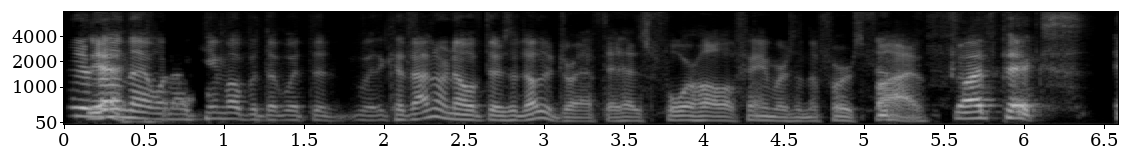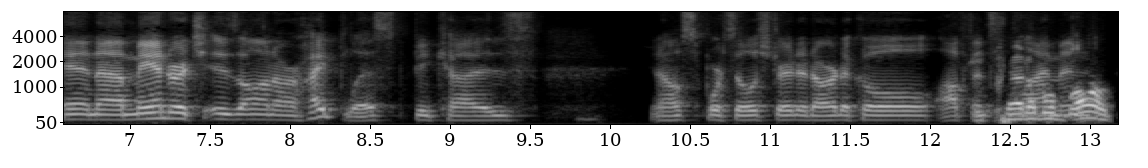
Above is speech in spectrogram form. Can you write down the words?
should have yeah. known that when I came up with the with the because I don't know if there's another draft that has four Hall of Famers in the first five. Five picks, and uh, Mandarich is on our hype list because you know Sports Illustrated article, offensive incredible lineman. bulk.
